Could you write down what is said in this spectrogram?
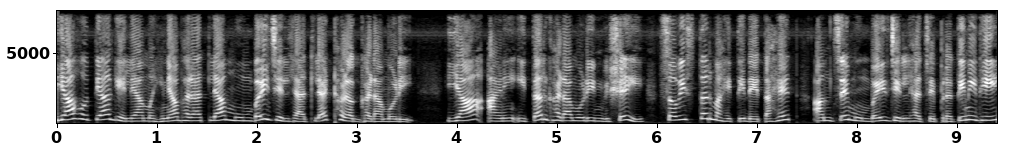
या होत्या गेल्या महिन्याभरातल्या मुंबई जिल्ह्यातल्या ठळक घडामोडी. या आणि इतर घडामोडींविषयी सविस्तर माहिती देत आहेत आमचे मुंबई जिल्ह्याचे प्रतिनिधी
